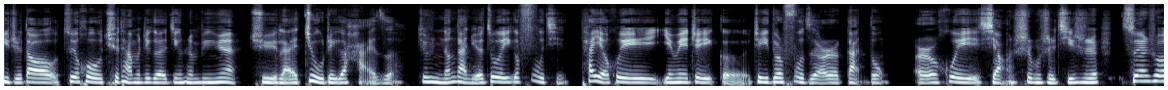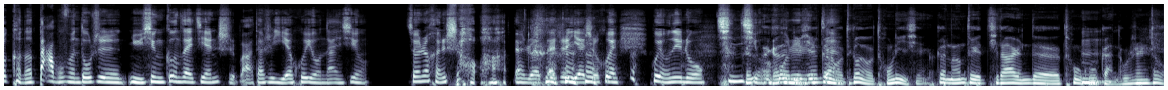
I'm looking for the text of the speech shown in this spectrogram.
一直到最后去他们这个精神病院去来救这个孩子，就是你能感觉作为一个父亲，他也会因为这个这一对父子而感动，而会想是不是其实虽然说可能大部分都是女性更在坚持吧，但是也会有男性。虽然说很少啊，但是但是也是会 会有那种亲情，或者是更有更有同理心，更能对其他人的痛苦嗯感同身受。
